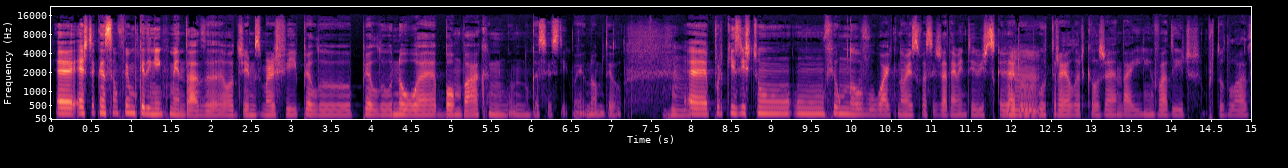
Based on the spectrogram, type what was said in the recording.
Uh, esta canção foi um bocadinho encomendada ao James Murphy pelo, pelo Noah Baumbach, nunca sei se digo bem o nome dele, uhum. uh, porque existe um, um filme novo, White Noise, vocês já devem ter visto se calhar uhum. o, o trailer que ele já anda aí a invadir por todo lado.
